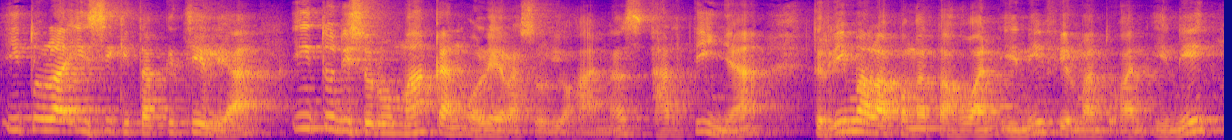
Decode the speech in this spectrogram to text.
Itulah isi kitab kecil ya. Itu disuruh makan oleh Rasul Yohanes. Artinya terimalah pengetahuan ini firman Tuhan ini.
